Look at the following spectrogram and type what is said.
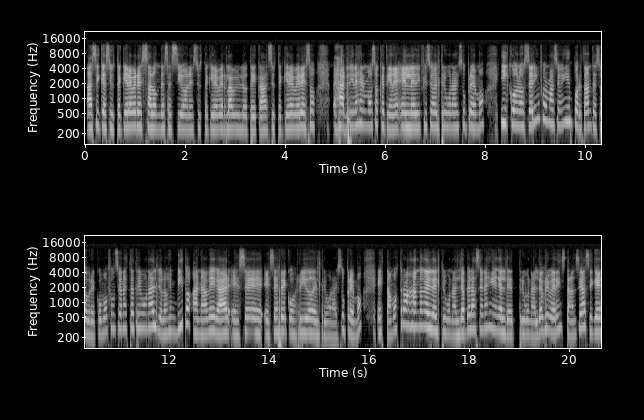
Así que si usted quiere ver el salón de sesiones, si usted quiere ver la biblioteca, si usted quiere ver esos jardines hermosos que tiene el edificio del Tribunal Supremo y conocer información importante sobre cómo funciona este tribunal, yo los invito a navegar ese, ese recorrido del Tribunal Supremo. Estamos trabajando en el del Tribunal de Apelaciones y en el del Tribunal de Primera Instancia, así que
